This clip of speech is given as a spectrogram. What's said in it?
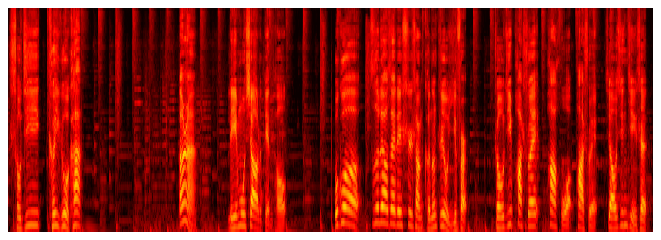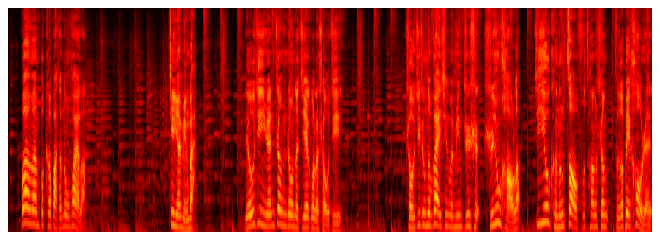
手机可以给我看？”当然，李牧笑着点头。不过资料在这世上可能只有一份手机怕摔、怕火、怕水，小心谨慎，万万不可把它弄坏了。晋元明白。刘晋元郑重地接过了手机。手机中的外星文明知识使用好了，极有可能造福苍生，责备后人。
